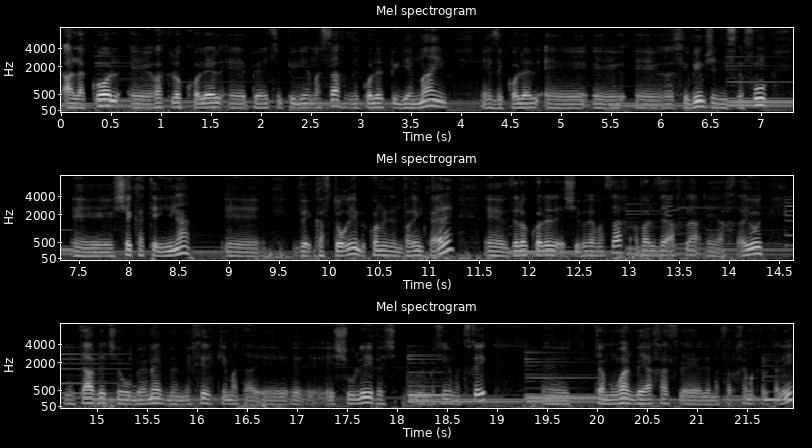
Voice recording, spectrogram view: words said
על הכל, אה, רק לא כולל בעצם פגעי מסך, זה כולל פגעי מים, זה כולל רכיבים שנשרפו, שקע טעינה. אה, וכפתורים וכל מיני דברים כאלה. אה, זה לא כולל שברי מסך, אבל זה אחלה אה, אחריות לטאבלט שהוא באמת במחיר כמעט שולי ובמחיר מצחיק, כמובן ביחס למצבכם הכלכלי.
